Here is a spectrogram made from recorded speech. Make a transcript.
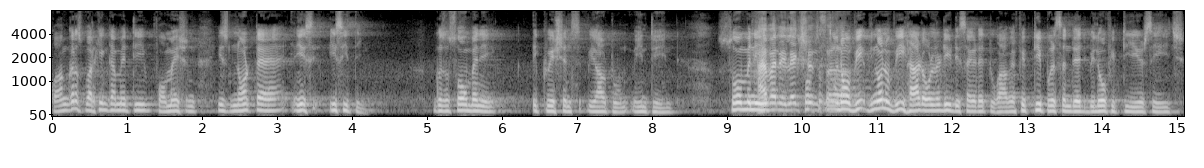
Congress working committee formation is not an easy, easy thing because of so many equations we have to maintain. So many. Have an election, so- so- sir. No, we, no, no, we had already decided to have a 50 percentage below 50 years age.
